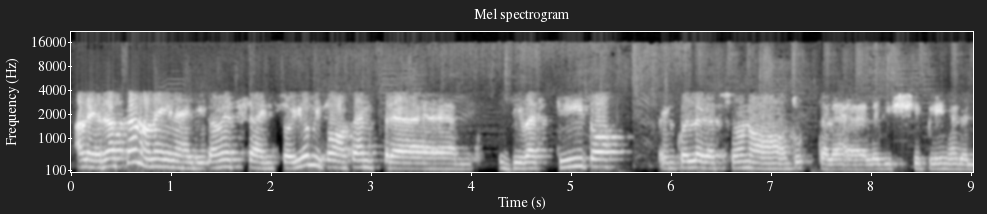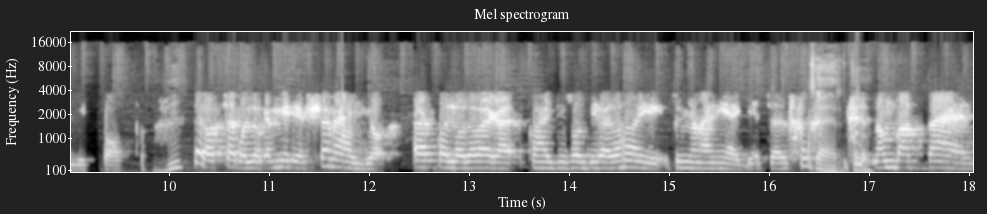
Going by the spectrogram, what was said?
Allora, in realtà non è inedita, nel senso, io mi sono sempre ehm, divertito in quelle che sono tutte le, le discipline dell'hip hop. Mm-hmm. Però c'è quello che mi riesce meglio, è quello dove, come si suol dire da noi, sugnano nieghi, cioè, certo. non va bene.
